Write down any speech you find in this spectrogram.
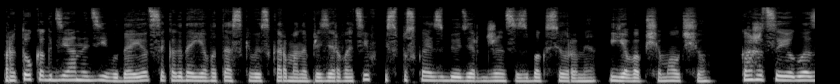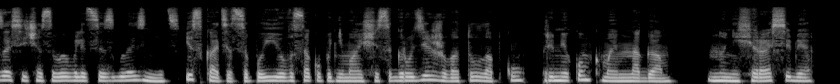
Про то, как Диана Диву дается, когда я вытаскиваю из кармана презерватив и спускаю с бедер джинсы с боксерами, я вообще молчу. Кажется, ее глаза сейчас вывалятся из глазниц и скатятся по ее высоко поднимающейся груди, животу, лобку, прямиком к моим ногам. Ну ни хера себе,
